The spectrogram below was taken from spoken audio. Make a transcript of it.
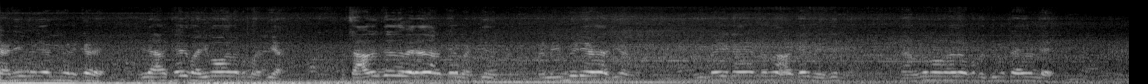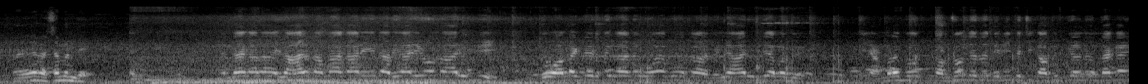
ചളിയും കളിയാക്കി കിടക്കണേ. ഇതിൽ ആൾക്കാർ വരുമാനമൊക്കെ സാധനത്തിൽ നിന്ന് വരാൻ ആൾക്കാർ മടിയത് പീടിയാണ് അധികം പീടിക്കാനായിട്ടൊന്നും ആൾക്കാർ വരുന്നില്ല നടന്നു പോകാനൊക്കെ ബുദ്ധിമുട്ടായതുകൊണ്ട് വളരെ വിഷമുണ്ട് എന്താ കാരണം ഇത് ആരും നന്നാക്കാൻ ഏത് അധികാരികളൊന്നും ആരും ഇല്ലേ ഇത് കോണ്ടാക്ട് എടുത്തിട്ടാണ് പോയ പോക്കാണ്. പിന്നെ ആരും ഇല്ല നമുക്ക്? നമ്മളിപ്പോൾ കുറച്ചോളം ചെന്ന് തിരികെ വെച്ച് കാത്തിരിക്കുകയാണ്. ഉണ്ടാക്കാൻ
